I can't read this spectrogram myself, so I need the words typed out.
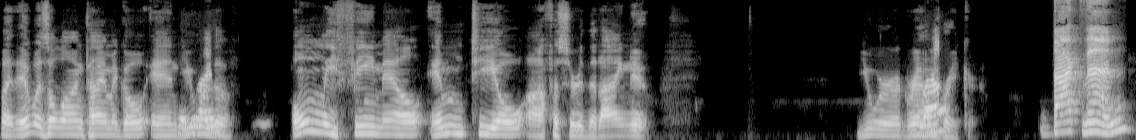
but it was a long time ago, and you were the only female MTO officer that I knew. You were a groundbreaker. Well, back then,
